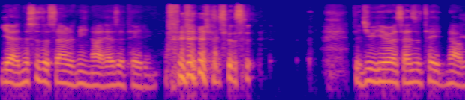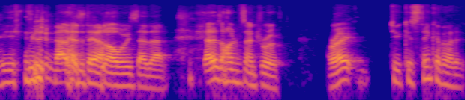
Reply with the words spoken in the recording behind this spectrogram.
Yeah, and this is the sound of me not hesitating. Is- did you hear us hesitate? No, we, We did not hesitate at all when we said that. That is 100% truth. All right? dude. Because think about it.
